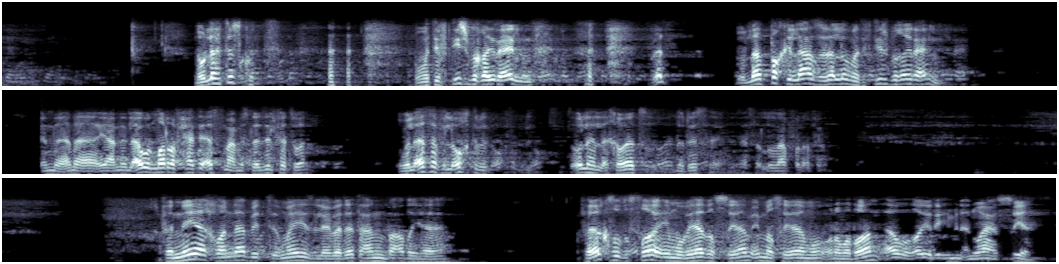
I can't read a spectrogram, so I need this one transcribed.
نقول لها تسكت. وما تفتيش بغير علم. بس. نقول لها اتقي الله عز وجل وما تفتيش بغير علم. إن أنا يعني الأول مرة في حياتي أسمع مثل هذه الفتوى وللأسف الأخت بتقولها الاخوات وتدرسها يعني. أسأل الله العفو والعافية. فالنية أخوانا بتميز العبادات عن بعضها. فيقصد الصائم بهذا الصيام إما صيام رمضان أو غيره من أنواع الصيام.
